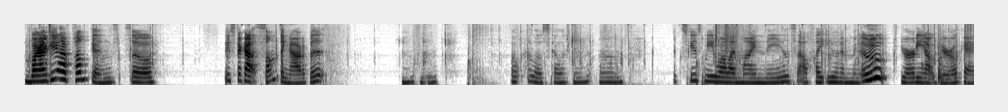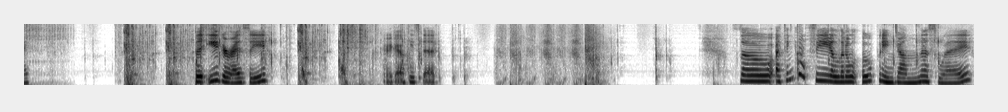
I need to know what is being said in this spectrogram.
But I do have pumpkins, so at least I got something out of it. Mm -hmm. Oh, hello, skeleton. Um, excuse me while I mine these. I'll fight you in a minute. Ooh! You're already out here, okay. Bit eager, I see. There you go, he's dead. So, I think I see a little opening down this way.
